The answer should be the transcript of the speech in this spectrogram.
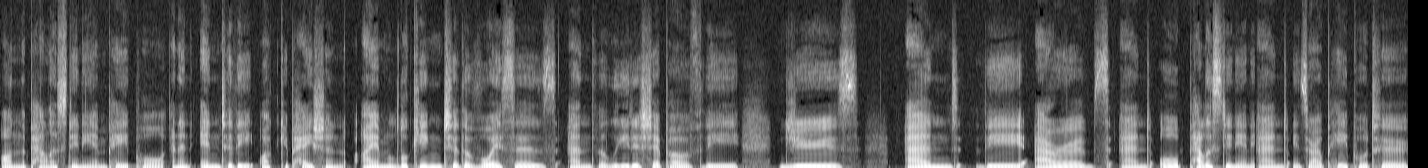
on the Palestinian people and an end to the occupation. I am looking to the voices and the leadership of the Jews and the Arabs and all Palestinian and Israel people to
